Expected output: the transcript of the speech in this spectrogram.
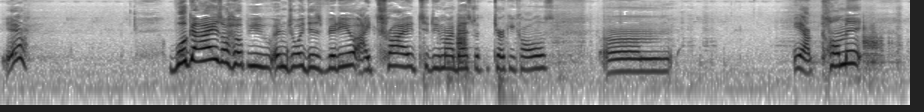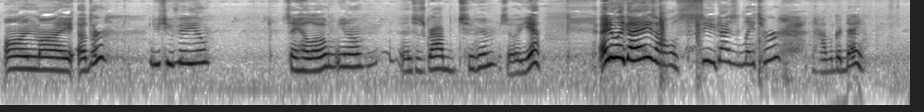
yeah. Well, guys, I hope you enjoyed this video. I tried to do my best with turkey calls. Um, yeah, comment on my other YouTube video. Say hello, you know, and subscribe to him. So, yeah. Anyway, guys, I'll see you guys later. Have a good day.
